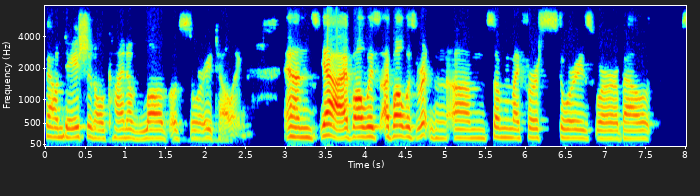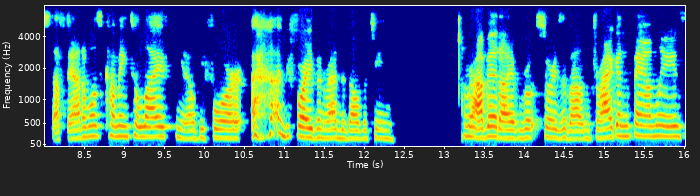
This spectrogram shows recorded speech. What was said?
foundational kind of love of storytelling. And yeah, I've always I've always written. Um, some of my first stories were about stuffed animals coming to life. You know, before before I even read the Velveteen Rabbit, I wrote stories about dragon families.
